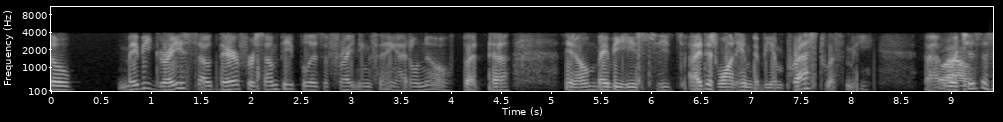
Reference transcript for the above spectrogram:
So maybe grace out there for some people is a frightening thing. I don't know, but uh, you know, maybe he's he's. I just want him to be impressed with me, uh, Wow. which is a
